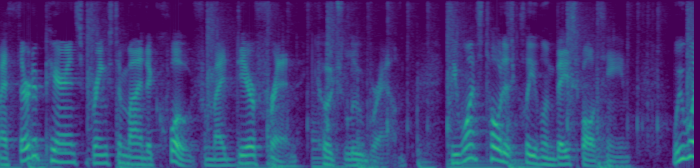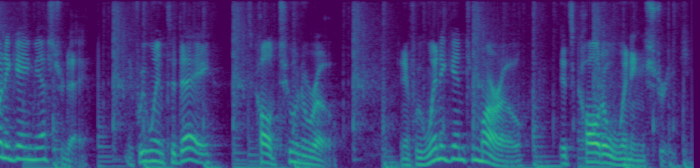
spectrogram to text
My third appearance brings to mind a quote from my dear friend, Coach Lou Brown. He once told his Cleveland baseball team, We won a game yesterday. If we win today, it's called two in a row. And if we win again tomorrow, it's called a winning streak.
